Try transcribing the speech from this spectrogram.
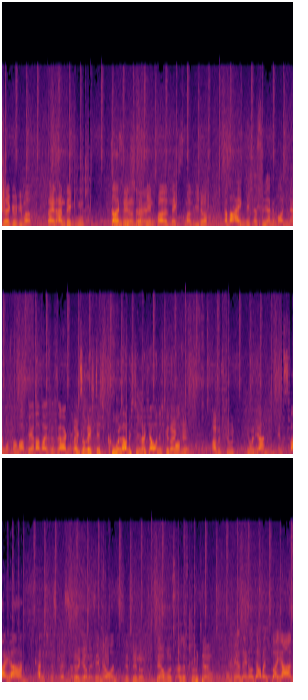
Sehr gut gemacht. Dein Andenken. Wir sehen uns Dankeschön. auf jeden Fall nächstes Mal wieder. Aber eigentlich hast du ja gewonnen, ne? muss man mal fairerweise sagen. Und Danke. so richtig cool habe ich die Löcher auch nicht getroffen. Danke. Alles gut. Julian, in zwei Jahren kann ich das besser. Sehr gerne. Sehen wir uns? Wir sehen uns. Servus, alles Gute. Und wir sehen uns auch in zwei Jahren.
